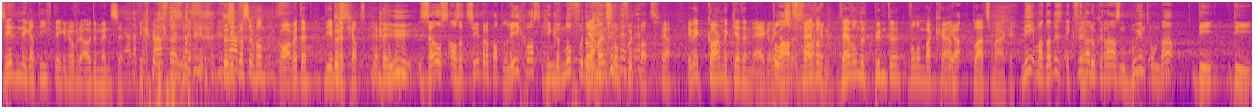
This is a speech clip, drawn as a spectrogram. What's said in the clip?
zeer negatief tegenover oude mensen. Ja, dat ik, verbaast me niet. Dus ik was zo van, wauw, weet je, die hebben Dus- het gat. Bij u, zelfs als het zebrapad leeg was, ging er nog voor de Ja. mensen op het voetpad. Ja, ik ben Carmageddon eigenlijk. Dat is Plaats vijf- maken. 500 punten vol een bak gaan Ja. plaatsmaken. Nee, maar dat is, ik vind Ja. dat ook razend boeiend, omdat die, die,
